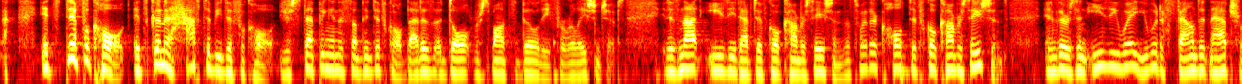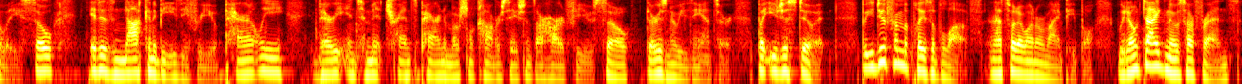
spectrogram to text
it's difficult. It's gonna have to be difficult. You're stepping into something difficult. That is adult responsibility for relationships. It is not easy to have difficult conversations. That's why they're called difficult conversations conversations. And if there's an easy way, you would have found it naturally. So it is not going to be easy for you. Apparently, very intimate, transparent, emotional conversations are hard for you. So there is no easy answer, but you just do it. But you do from a place of love. And that's what I want to remind people. We don't diagnose our friends,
